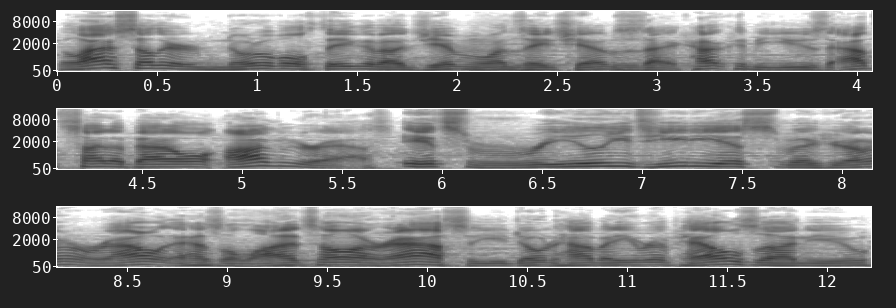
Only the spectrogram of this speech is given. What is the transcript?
The last other notable thing about Gen 1's HMs is that Cut can be used outside of battle on grass. It's really tedious, but if you're on a route that has a lot of tall grass so you don't have any repels on you,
